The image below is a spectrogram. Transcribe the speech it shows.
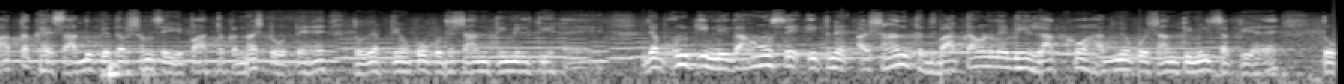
पातक है। साधु के दर्शन से ये पातक नष्ट होते हैं तो व्यक्तियों को कुछ शांति मिलती है। जब उनकी निगाहों से इतने अशांत वातावरण में भी लाखों आदमियों को शांति मिल सकती है तो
